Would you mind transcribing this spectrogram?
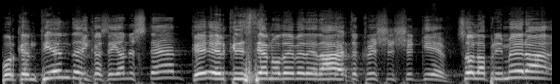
porque entienden Because they understand que el cristiano debe de that dar. the Christian should give. So, la primera,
